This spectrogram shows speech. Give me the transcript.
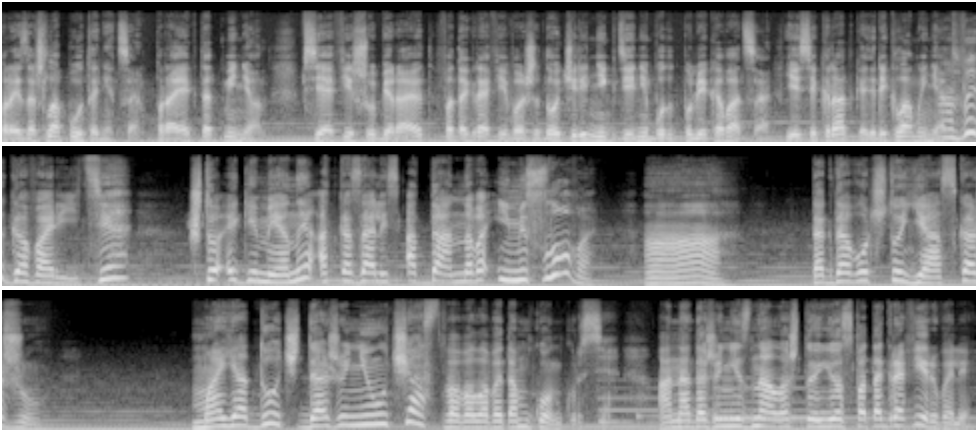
Произошла путаница. Проект отменен. Все афиши убирают, фотографии вашей дочери нигде не будут публиковаться. Если кратко, рекламы нет. А вы говорите, что эгемены отказались от данного ими слова? А, тогда вот что я скажу. Моя дочь даже не участвовала в этом конкурсе. Она даже не знала, что ее сфотографировали.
